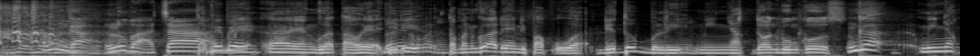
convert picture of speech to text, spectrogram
Enggak, lu baca. Tapi be eh, yang gua tahu ya. Dari Jadi teman gua ada yang di Papua. Dia tuh beli minyak. Daun bungkus, Enggak, minyak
